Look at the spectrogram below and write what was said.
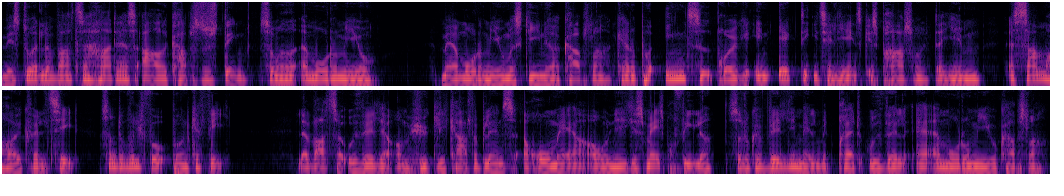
Hvis du at Lavazza har deres eget kapselsystem, som hedder Amorto Mio. Med Amorto Mio-maskine og kapsler kan du på ingen tid brygge en ægte italiensk espresso derhjemme af samme høje kvalitet, som du vil få på en café. Lavazza udvælger omhyggelige kaffeblends, aromaer og unikke smagsprofiler, så du kan vælge mellem et bredt udvalg af Amorto Mio-kapsler.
